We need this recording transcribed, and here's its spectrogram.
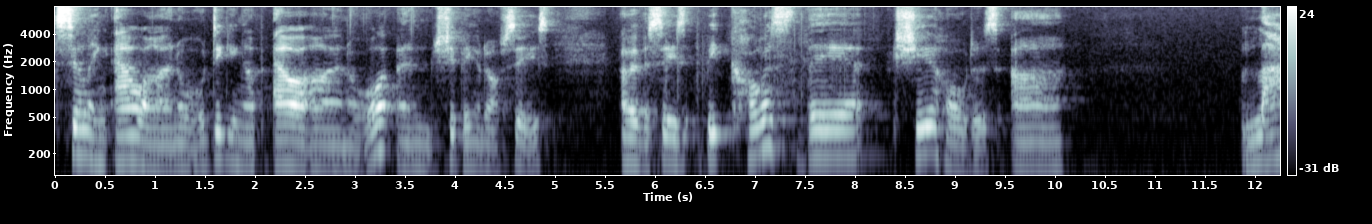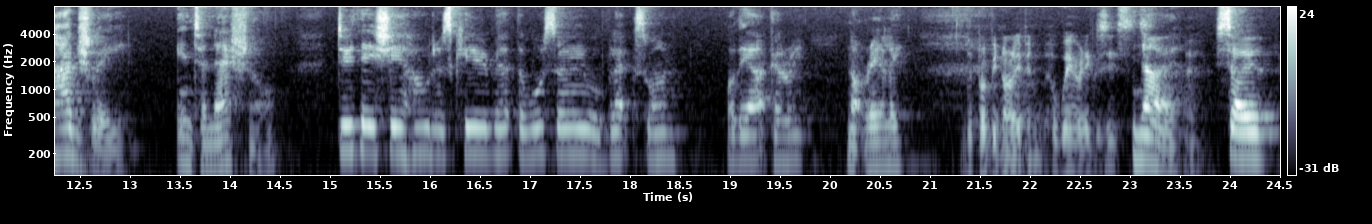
selling our iron ore, digging up our iron ore and shipping it off seas, overseas, because their shareholders are largely international, do their shareholders care about the WASO or Black Swan or the Art Gallery? Not really. They're probably not even aware it exists. No. Yeah. So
